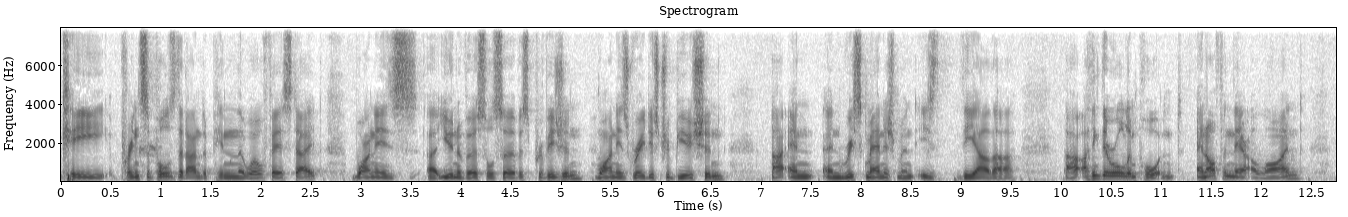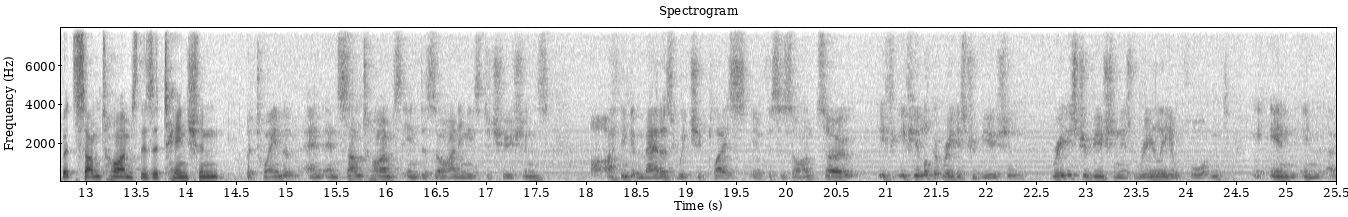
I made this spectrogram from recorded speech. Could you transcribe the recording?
key principles that underpin the welfare state. One is uh, universal service provision, one is redistribution, uh, and, and risk management is the other. Uh, I think they're all important and often they're aligned but sometimes there's a tension between them, and, and sometimes in designing institutions, I think it matters which you place emphasis on. So if, if you look at redistribution, redistribution is really important in, in uh,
